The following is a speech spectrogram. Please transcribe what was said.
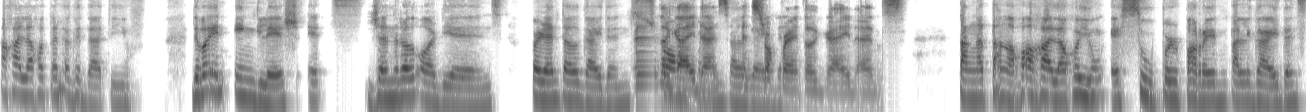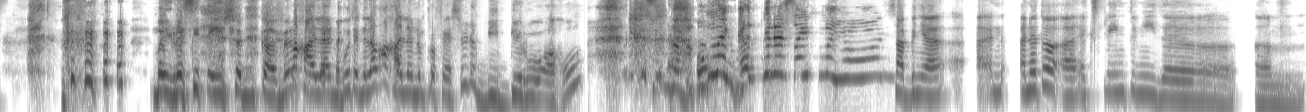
akala ko talaga dati yung, di ba in English, it's general audience, parental guidance, parental strong guidance parental and strong guidance. parental guidance. Tanga-tanga ko, akala ko yung S super parental guidance. May recitation kami. Akala, buti na lang akala ng professor, nagbibiro ako. Oh my God! Pinasite mo yun! sabi niya, "Ah, an- ano to, ah, explain to me the, um,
